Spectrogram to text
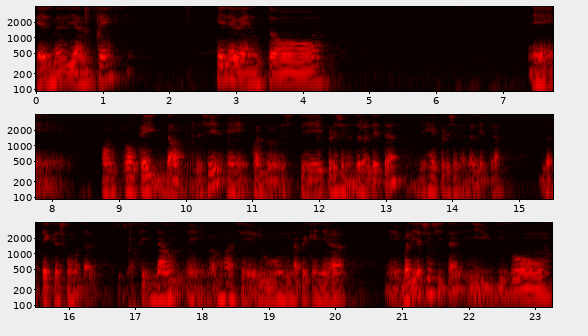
es mediante el evento eh, on, on down, es decir, eh, cuando esté presionando las letras, deje de presionar la letra, las teclas como tal. Entonces, OK down, eh, vamos a hacer una pequeña eh, validacióncita y digo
